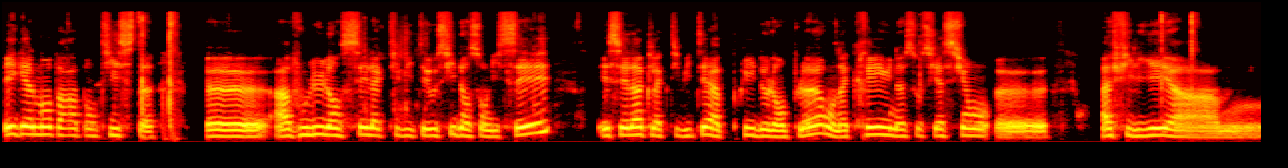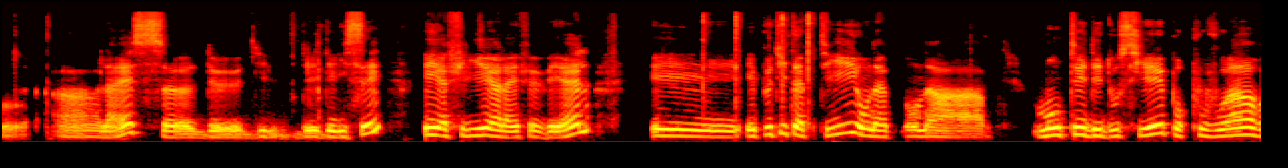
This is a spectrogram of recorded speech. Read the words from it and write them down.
également parapentiste, euh, a voulu lancer l'activité aussi dans son lycée. Et c'est là que l'activité a pris de l'ampleur. On a créé une association euh, affiliée à, à l'AS euh, de, des lycées et affiliée à la FFVL. Et, et, petit à petit, on a, on a monté des dossiers pour pouvoir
